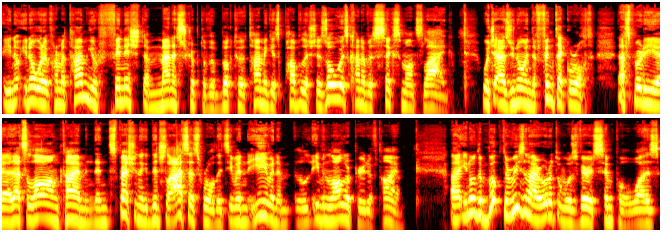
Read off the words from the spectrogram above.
you know, you know what? From the time you're finished the manuscript of a book to the time it gets published, there's always kind of a six months lag. Which, as you know, in the fintech world, that's pretty. Uh, that's a long time, and, and especially in the digital assets world, it's even even a, even longer period of time. Uh, you know, the book. The reason I wrote it was very simple. Was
